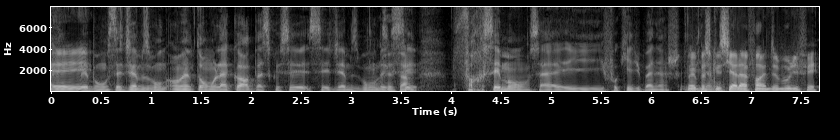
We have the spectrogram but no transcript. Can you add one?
Et Mais bon, c'est James Bond. En même temps, on l'accorde parce que c'est c'est James Bond et que c'est forcément ça. Il faut qu'il y ait du panache. Ouais, parce que si à la fin James Bond lui fait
